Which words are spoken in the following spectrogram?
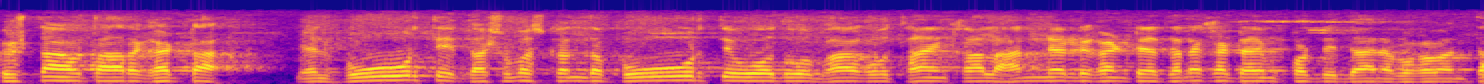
ಕೃಷ್ಣಾವತಾರ ಘಟ್ಟ, ಎಲ್ಲಿ ಪೂರ್ತಿ ದಶಮಸ್ಕಂದ ಪೂರ್ತಿ ಓದುವ ಭಾಗವು ಸಾಯಂಕಾಲ ಹನ್ನೆರಡು ಗಂಟೆ ತನಕ ಟೈಮ್ ಕೊಟ್ಟಿದ್ದಾನೆ ಭಗವಂತ.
